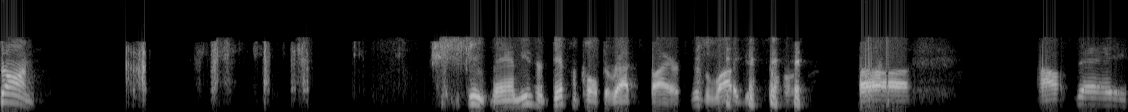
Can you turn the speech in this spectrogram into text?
song? Shoot, man, these are difficult to rapid fire. There's a lot of good songs. uh, I'll say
